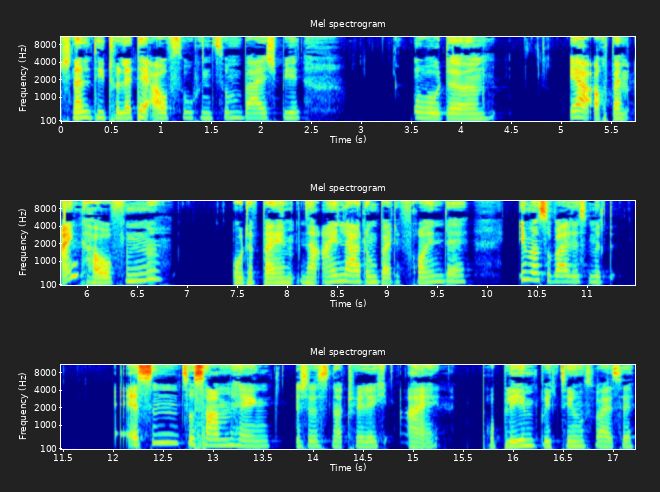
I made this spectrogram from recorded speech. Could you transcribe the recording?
schnell die Toilette aufsuchen zum Beispiel. Oder ja, auch beim Einkaufen oder bei einer Einladung bei den Freunden. Immer sobald es mit Essen zusammenhängt, ist es natürlich ein Problem beziehungsweise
